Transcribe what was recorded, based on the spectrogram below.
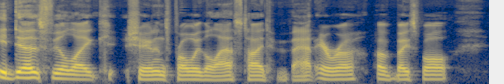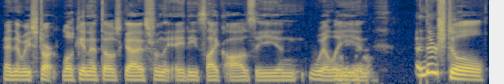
it does feel like Shannon's probably the last tie to that era of baseball, and then we start looking at those guys from the '80s like Ozzie and Willie, and and they're still,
